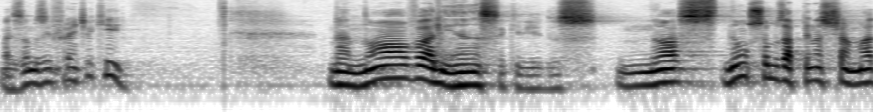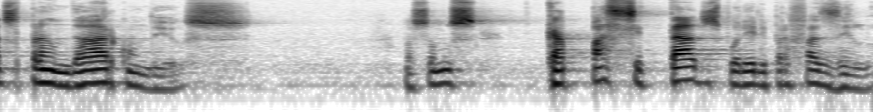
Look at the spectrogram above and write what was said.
Mas vamos em frente aqui. Na nova aliança, queridos, nós não somos apenas chamados para andar com Deus, nós somos capacitados por Ele para fazê-lo.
